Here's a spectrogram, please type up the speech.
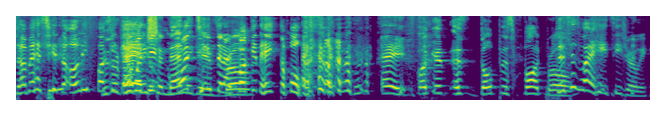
Dumbass Cedro, the only fucking are guy. fucking What team, what team that bro. I fucking hate the most? hey, fucking, it's dope as fuck, bro. this is why I hate Cedro, güey.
